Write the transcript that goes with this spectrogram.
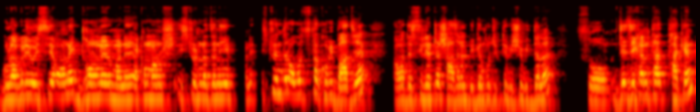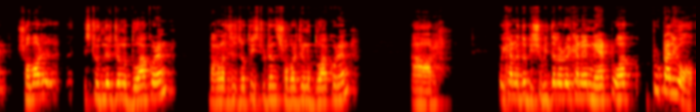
গোলাগুলি হয়েছে অনেক ধরনের মানে এখন মানুষ, স্টুডেন্টরা জানি মানে স্টুডেন্টদের অবস্থা খুবই বাজে। আমাদের সিলেটের শাহজালাল বিজ্ঞান প্রযুক্তি বিশ্ববিদ্যালয়। সো যে যেখানে থাকেন, সবার স্টুডেন্টদের জন্য দোয়া করেন। বাংলাদেশের যত স্টুডেন্ট সবার জন্য দোয়া করেন। আর ওইখানে তো বিশ্ববিদ্যালয়ের ওইখানে নেটওয়ার্ক টোটালি অফ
